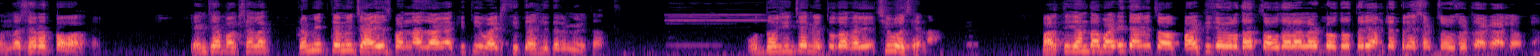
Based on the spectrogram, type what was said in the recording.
समजा शरद पवार आहे यांच्या पक्षाला कमीत कमी चाळीस पन्नास जागा किती वाईट स्थिती असली तरी मिळतात. उद्धवजींच्या नेतृत्वाखालील शिवसेना. भारतीय जनता पार्टी आम्ही पार्टीच्या विरोधात चौदाला लढलो होतो तरी आमच्या त्रेसष्ट चौसष्ट जागा आल्या होत्या.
